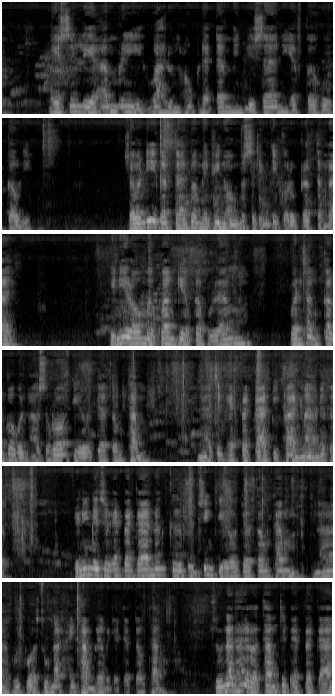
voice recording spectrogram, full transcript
ويسر لي أمري واحلل عقدة من لساني يفقه قولي สวัสดีกับท่านพ่อแม่พี่น้องมุสลิมที่เคารพรักทั้งหลายทีนี้เรามาความเกี่ยวกับเรื่องวันสำคัญก็วันอาสุเราะห์ที่เราจะต้องทำนะ11ประการที่ผ่านมานะครับทีนี้ใน11ประการนั้นคือเป็นสิ่งที่เราจะต้องทำนะผู้กวดสุนัตให้ทำแล้วมันจะจะต้องทำสุนัตให้เราทำ11ประการ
